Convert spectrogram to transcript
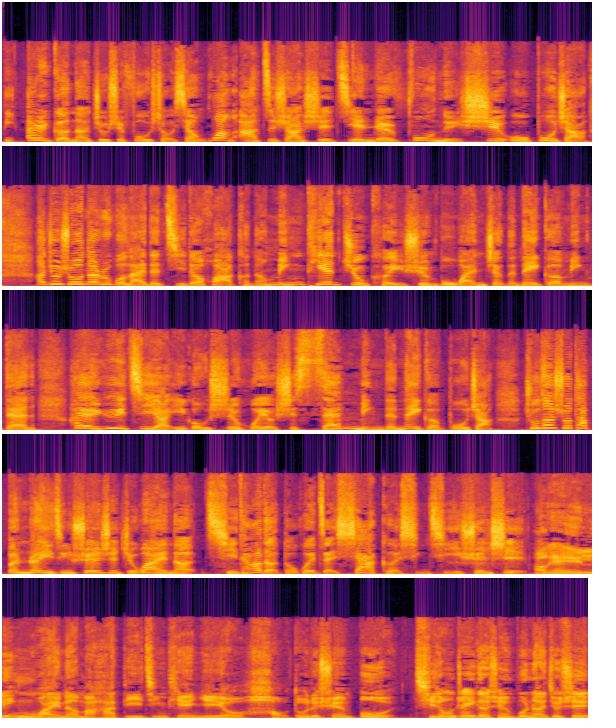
第二个呢就是副首相旺阿兹莎是兼任妇女事务部长。他就说呢，如果来得及的话，可能明天就可以宣布完整的内阁名单。他也预计啊，一共是会有十三名的内阁部长。除了说他本人已经宣誓之外呢，其他的都会在下个星期一宣誓。OK，另外呢，马哈迪今天也有好多的宣布，其中这个宣布呢，就是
